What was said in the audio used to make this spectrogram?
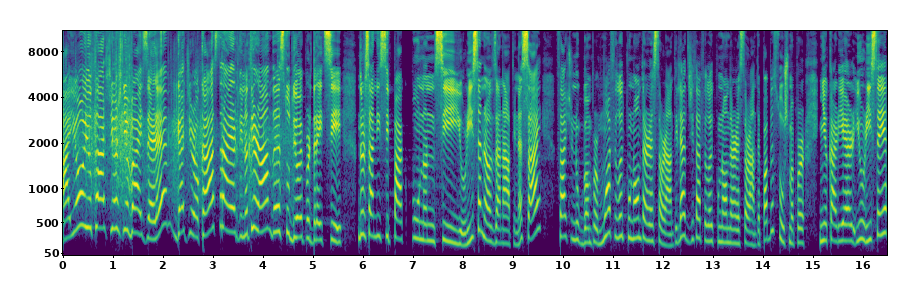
Ajo ju thashë që është një vajzë e re, nga Gjirokastra erdhi në Tiranë dhe studioi për drejtësi. Ndërsa nisi pak punën si juriste në zanatin e saj, tha që nuk bën për mua, filloi të punonte në restorant. I la të gjitha, filloi të punonte në restorante. E pabesueshme për një karrierë juristeje,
